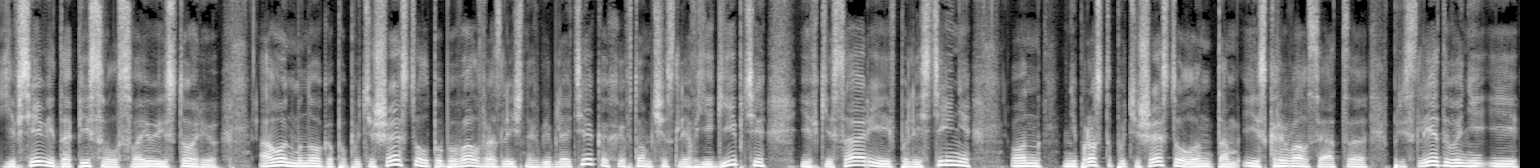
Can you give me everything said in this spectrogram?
Евсевий дописывал свою историю. А он много попутешествовал, побывал в различных библиотеках, и в том числе в Египте, и в Кесарии, и в Палестине. Он не просто путешествовал, он там и скрывался от э, преследований, и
